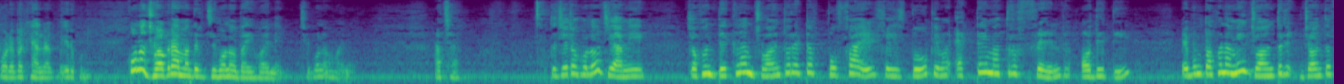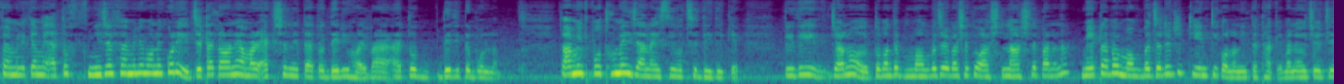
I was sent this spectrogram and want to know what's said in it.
পরের বার খেয়াল রাখব, এরকম। কোনো ঝগড়া আমাদের জীবনেও বাই হয়নি, জীবনেও হয়নি। আচ্ছা তো যেটা হলো যে আমি যখন দেখলাম জয়ন্তর একটা প্রোফাইল ফেসবুক এবং একটাই মাত্র ফ্রেন্ড অদিতি, এবং তখন আমি জয়ন্তর জয়ন্ত ফ্যামিলিকে আমি এত, নিজের ফ্যামিলি মনে করি যেটা কারণে আমার অ্যাকশন নিতে এত দেরি হয় বা এত দেরিতে বললাম। তো আমি প্রথমেই জানাইছি হচ্ছে দিদিকে দিদি, জানো, তোমাদের মগবাজারের বাসা কেউ না আসলে পারে না? মেয়েটা আবার মগবাজারের টিএনটি কলোনিতে থাকে। মানে ওই যে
